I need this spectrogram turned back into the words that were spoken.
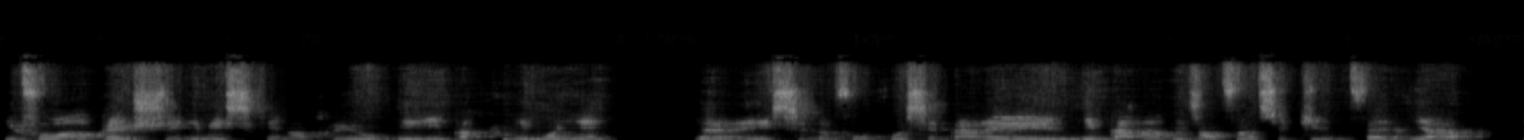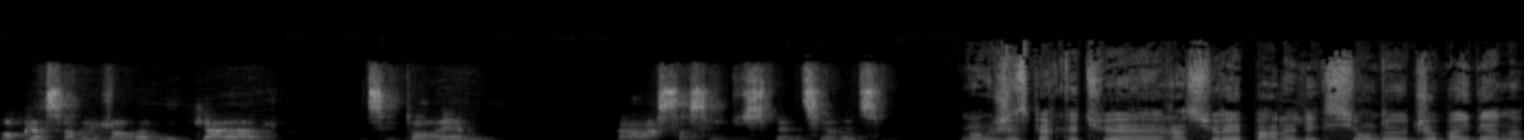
il faut empêcher les Mexicains d'entrer au pays par tous les moyens, euh, et s'il le faut, il faut séparer les parents des enfants, ce qu'il fait d'ailleurs, en plaçant les gens dans des cages. C'est horrible. Alors ça, c'est du spencerisme. Donc j'espère que tu es rassuré par l'élection de Joe Biden.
